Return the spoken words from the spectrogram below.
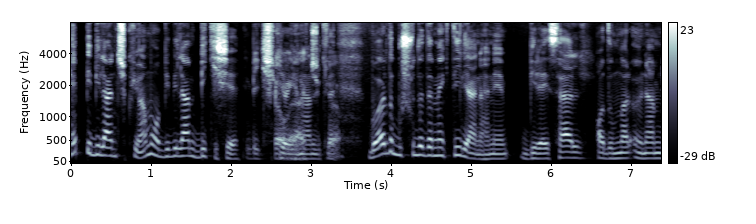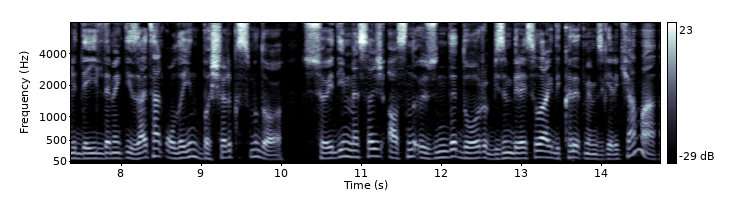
hep bir bilen çıkıyor ama o bir bilen bir kişi, bir kişi çıkıyor genellikle. Çıkıyor. Bu arada bu şu da demek değil yani hani bireysel adımlar önemli değil demek değil. Zaten olayın başarı kısmı da o. Söylediğim mesaj aslında özünde doğru. Bizim bireysel olarak dikkat etmemiz gerekiyor ama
